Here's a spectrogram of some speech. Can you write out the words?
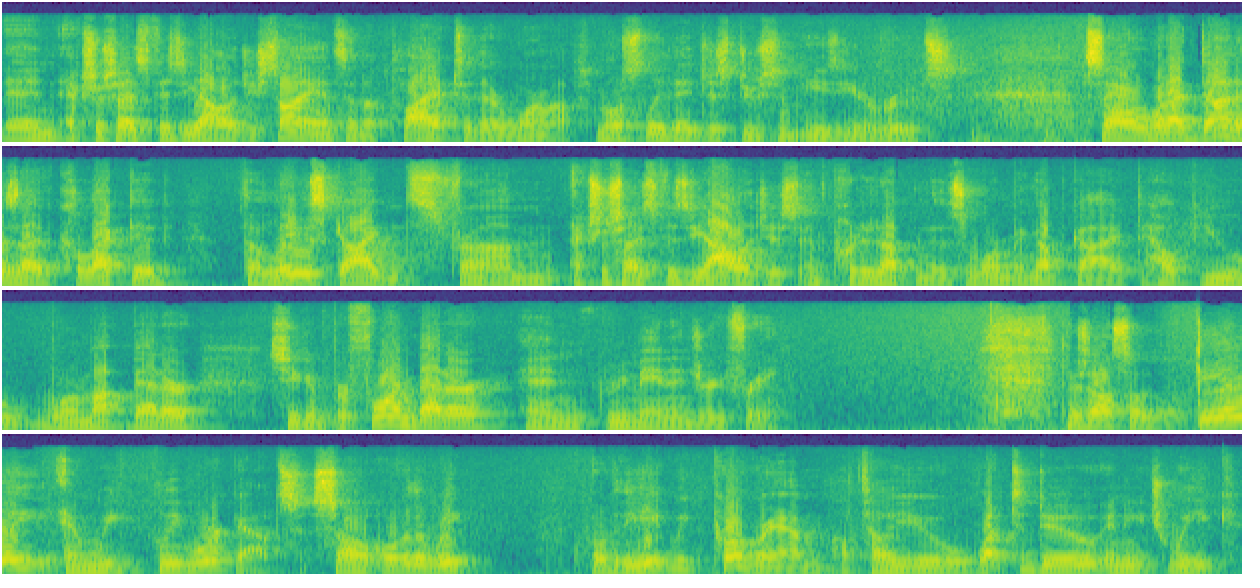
in exercise physiology science and apply it to their warm-ups. Mostly they just do some easier routes. So what I've done is I've collected the latest guidance from exercise physiologists and put it up into this warming up guide to help you warm up better so you can perform better and remain injury free. There's also daily and weekly workouts. So over the week over the eight week program, I'll tell you what to do in each week.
